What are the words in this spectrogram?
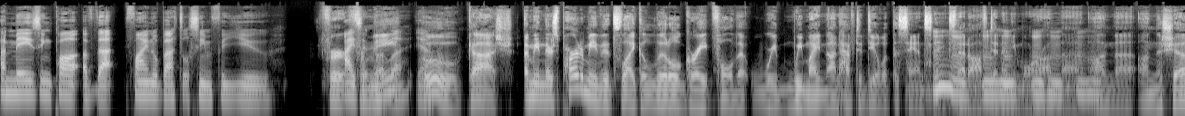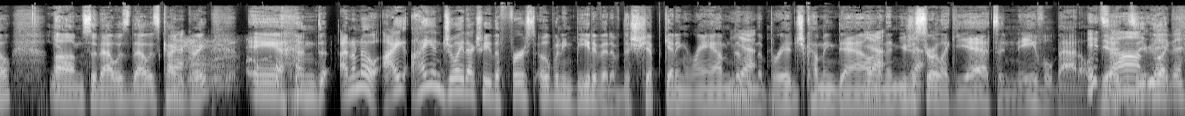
amazing part of that final battle scene for you? For Isaac for me, Butler, yeah. ooh gosh, I mean, there's part of me that's like a little grateful that we we might not have to deal with the sand snakes Mm-hmm, that often anymore on the on the on the show. Um, so that was that was kind of great. And I don't know, I I enjoyed actually the first opening beat of it of the ship getting rammed and then the bridge coming down, Yeah, and then you're just yeah. sort of like, yeah, it's a naval battle. It's yeah, on, you're like-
